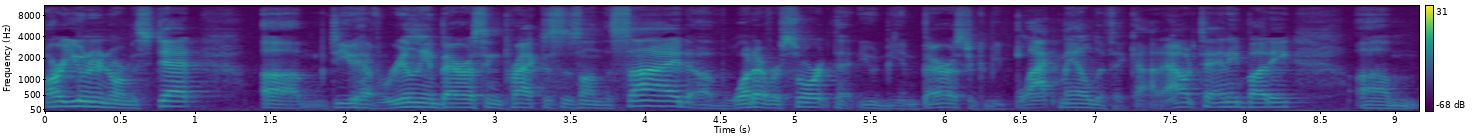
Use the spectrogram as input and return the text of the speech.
are you in enormous debt? Um, do you have really embarrassing practices on the side of whatever sort that you'd be embarrassed or could be blackmailed if it got out to anybody? Um,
